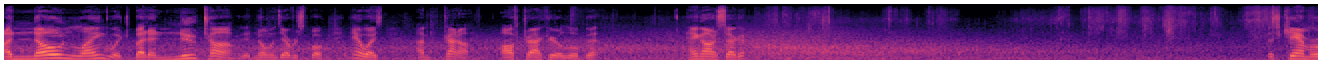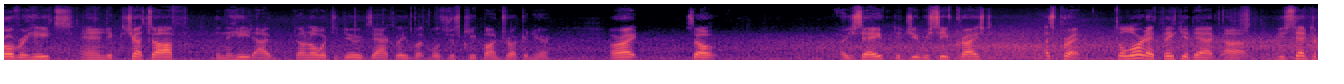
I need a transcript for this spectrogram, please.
a known language, but a new tongue that no one's ever spoke. Anyways, I'm kind of off track here a little bit. Hang on a second. This camera overheats and it shuts off in the heat. I don't know what to do exactly, but we'll just keep on trucking here. All right. So, are you saved? Did you receive Christ? Let's pray. So, Lord, I thank you that uh, you said to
